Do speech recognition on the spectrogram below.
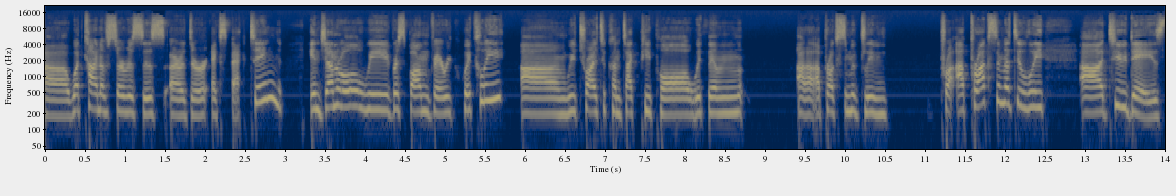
uh, what kind of services are they expecting. In general, we respond very quickly um, we try to contact people within uh, approximately pro- approximately uh, two days.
